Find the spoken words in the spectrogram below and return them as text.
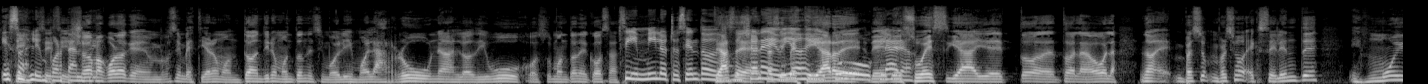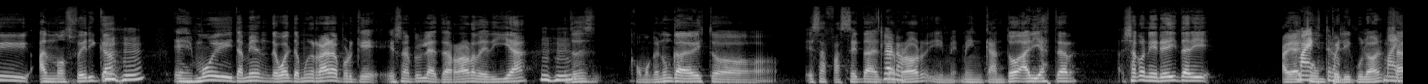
Eso Sí, es lo sí, sí. importante. Yo me acuerdo que me puse a investigar un montón, tiene un montón de simbolismo, las runas, los dibujos, un montón de cosas. Sí, 1800 te hace, millones te de hace de investigar de, YouTube, de- de claro. Suecia y de toda, toda la ola. No, eh, me pareció, me pareció excelente, es muy atmosférica, es muy, también, de vuelta, muy rara porque es una película de terror de día, entonces como que nunca había visto esa faceta del Claro. terror y me, me encantó. Ari Aster, ya con Hereditary había hecho un peliculón, Ya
